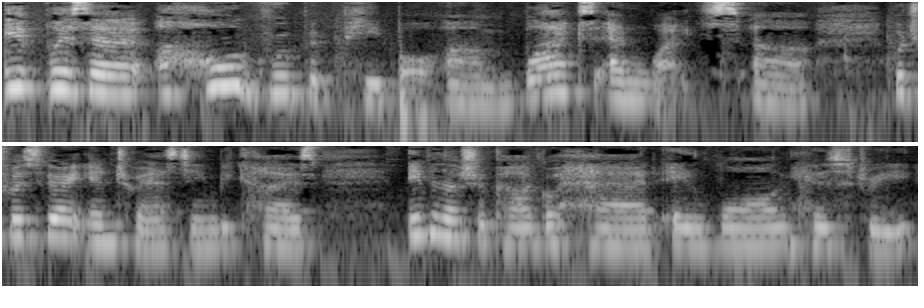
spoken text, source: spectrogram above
it was a, a whole group of people, um, blacks and whites, uh, which was very interesting because even though Chicago had a long history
